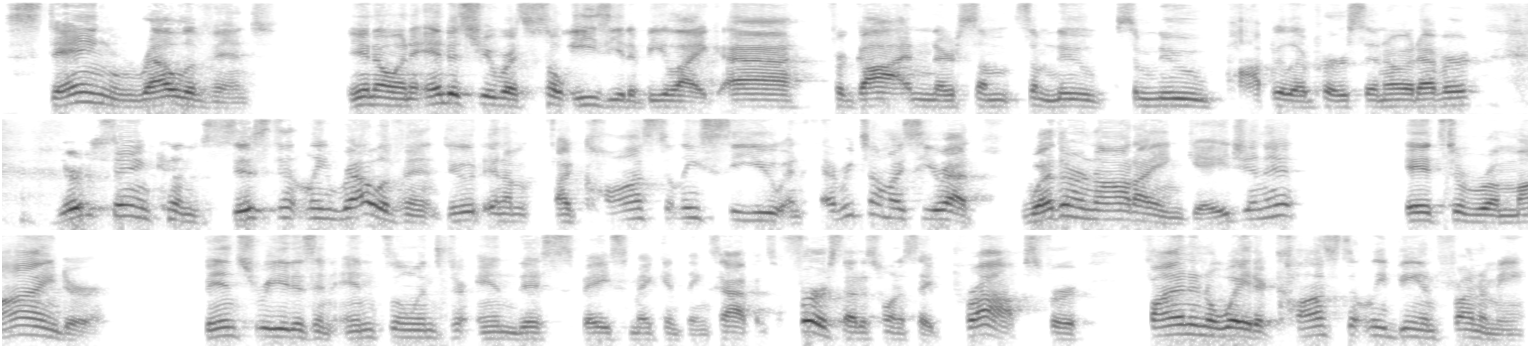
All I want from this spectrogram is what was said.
staying relevant you know, in an industry where it's so easy to be like, ah, forgotten, there's some some new some new popular person or whatever. You're staying consistently relevant, dude. And I'm, I constantly see you, and every time I see your ad, whether or not I engage in it, it's a reminder. Vince Reed is an influencer in this space, making things happen. So first, I just want to say props for finding a way to constantly be in front of me.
